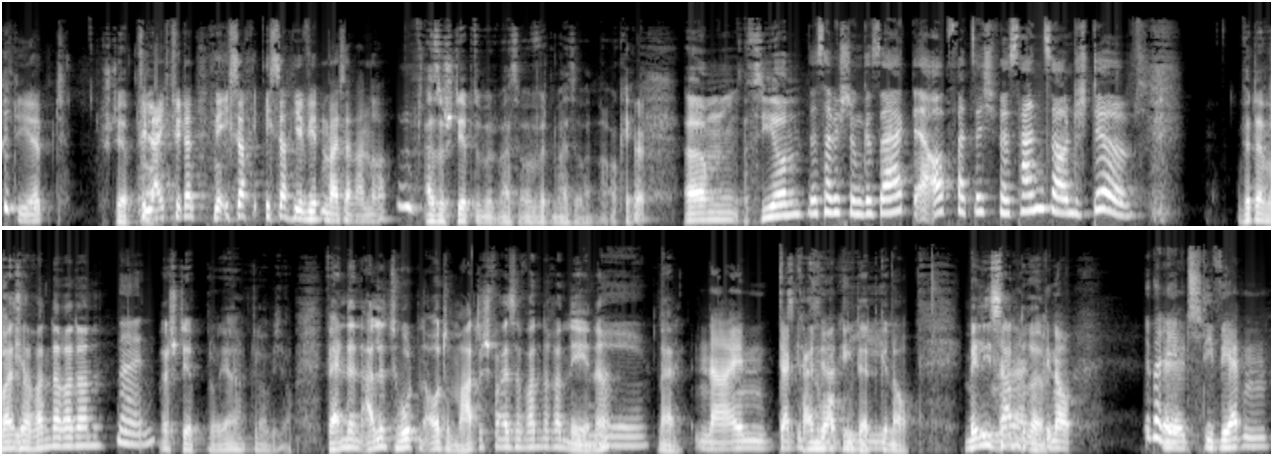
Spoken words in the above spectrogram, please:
Stirbt. stirbt. Vielleicht wird dann, nee, ich sag, ich sag, hier wird ein weißer Wanderer. auch. Also stirbt und wird weißer, wird ein weißer Wanderer. Okay. Ähm, Theon Das habe ich schon gesagt. Er opfert sich für Sansa und stirbt. Wird ein weißer Stirbt. Wanderer dann? Nein. Er stirbt nur, ja, glaube ich auch. Werden denn alle Toten automatisch weißer Wanderer? Nee, ne? Nee. Nein. Nein, da Ist gibt's kein ja Walking die, Dead, genau. Nein, Melisandre. nein, genau. Äh, Überlebt. die werden,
